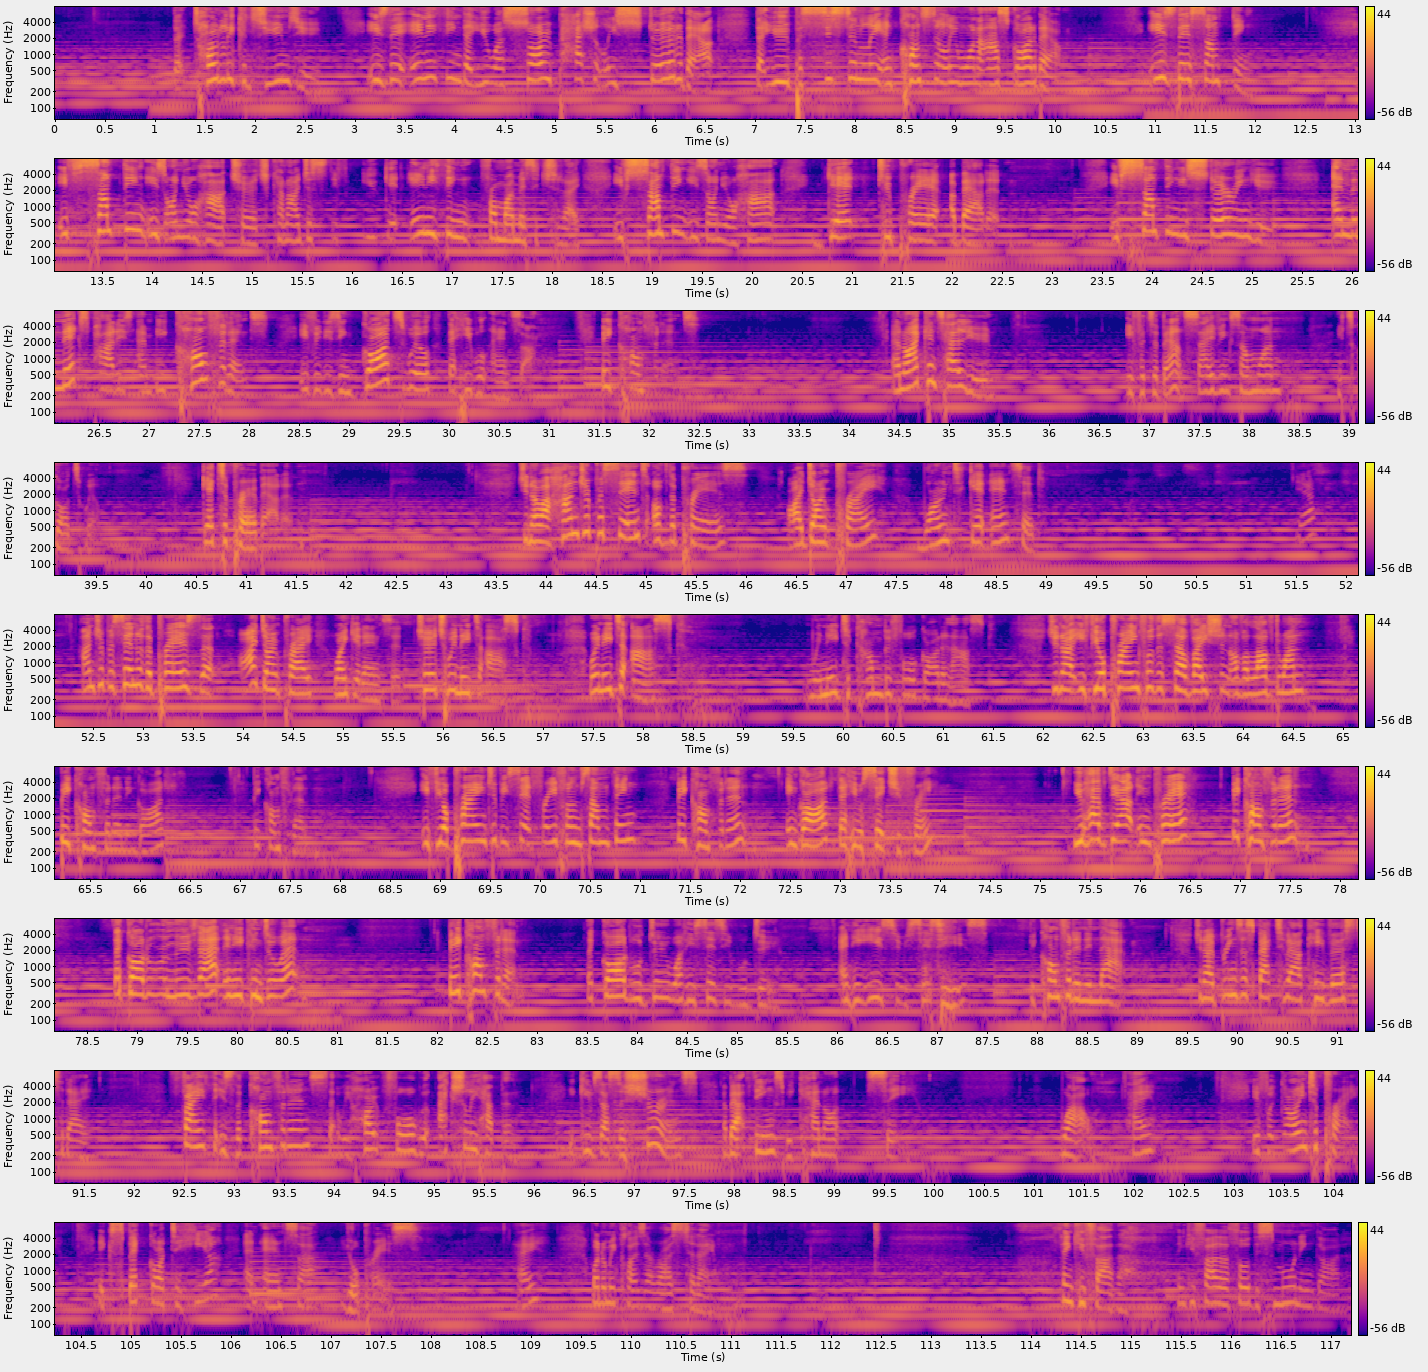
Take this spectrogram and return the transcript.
that totally consumes you? Is there anything that you are so passionately stirred about that you persistently and constantly want to ask God about? Is there something? If something is on your heart, church, can I just, if you get anything from my message today, if something is on your heart, get to prayer about it. If something is stirring you, and the next part is, and be confident if it is in God's will that He will answer. Be confident. And I can tell you, if it's about saving someone, it's God's will. Get to prayer about it. Do you know 100% of the prayers I don't pray won't get answered? Yeah? 100% of the prayers that I don't pray won't get answered. Church, we need to ask. We need to ask. We need to come before God and ask. Do you know if you're praying for the salvation of a loved one, be confident in God. Be confident. If you're praying to be set free from something, be confident in God that He'll set you free. You have doubt in prayer, be confident that God will remove that and He can do it. Be confident that God will do what He says He will do. And He is who He says He is. Be confident in that. Do you know, it brings us back to our key verse today. Faith is the confidence that we hope for will actually happen. It gives us assurance about things we cannot see. Wow, hey? If we're going to pray, expect God to hear and answer your prayers. Hey? Why don't we close our eyes today? Thank you, Father. Thank you, Father, for this morning, God.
